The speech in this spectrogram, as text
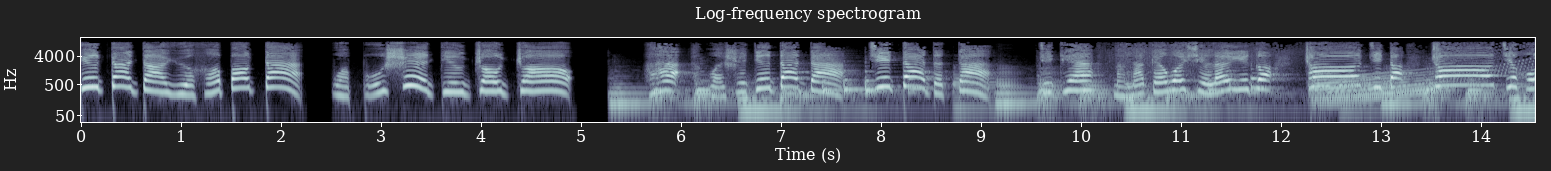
丁蛋蛋与荷包蛋，我不是丁周周，哈哈，我是丁蛋蛋，鸡蛋的蛋。今天妈妈给我洗了一个超级大、超级红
